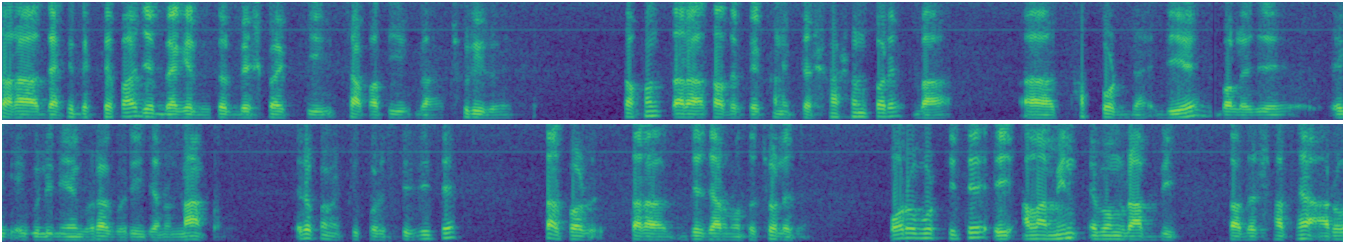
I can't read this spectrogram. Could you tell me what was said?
তারা দেখে দেখতে পায় যে ব্যাগের ভিতর বেশ কয়েকটি চাপাতি বা ছুরি রয়েছে। তখন তারা তাদেরকে খানিকটা শাসন করে বা আহ, থাপ্পড় দেয় দিয়ে বলে যে এগুলি নিয়ে ঘোরাঘুরি যেন না করে। এরকম একটি পরিস্থিতিতে তারপর তারা যে যার মতো চলে যায়। পরবর্তীতে এই আলামিন এবং রাব্বি তাদের সাথে আরও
